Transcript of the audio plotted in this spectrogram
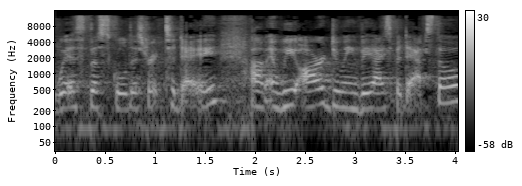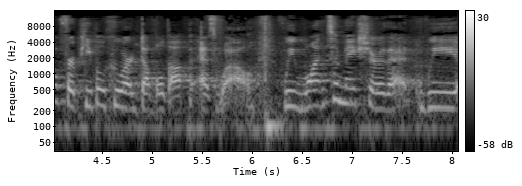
with the school district today, um, and we are doing VI SPDATs though for people who are doubled up as well. We want to make sure that we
